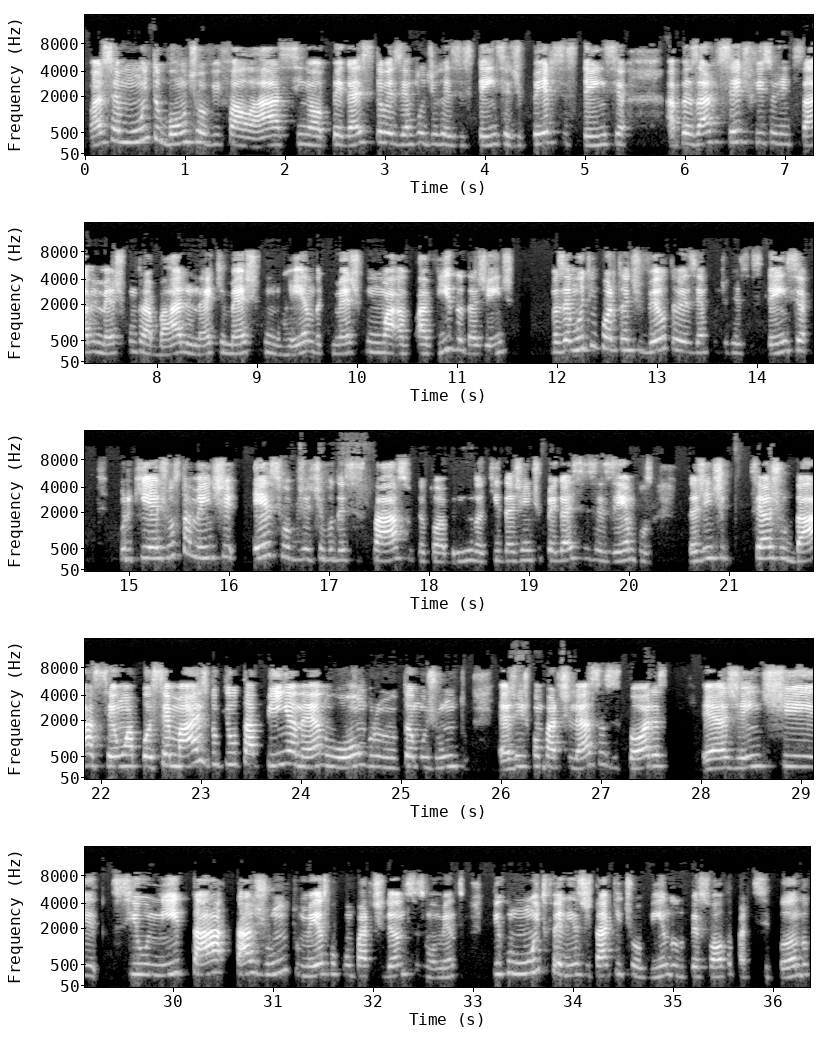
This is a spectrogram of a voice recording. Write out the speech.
Márcio, é muito bom te ouvir falar, assim, ó, pegar esse teu exemplo de resistência, de persistência, apesar de ser difícil, a gente sabe, mexe com trabalho, né, que mexe com renda, que mexe com a, a vida da gente, mas é muito importante ver o teu exemplo de resistência, porque é justamente esse o objetivo desse espaço que eu estou abrindo aqui, da gente pegar esses exemplos, da gente se ajudar, ser um apoio, ser mais do que o tapinha, né, no ombro, tamo junto, é a gente compartilhar essas histórias, é a gente se unir, tá, tá junto mesmo, compartilhando esses momentos. Fico muito feliz de estar aqui te ouvindo, do pessoal tá participando.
